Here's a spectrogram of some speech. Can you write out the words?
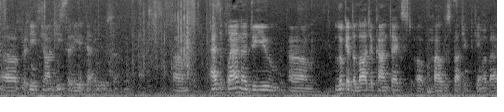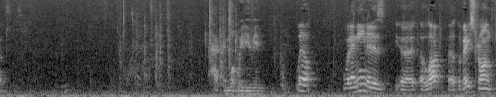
Uh, Pradeep Janji, 38 Avenues. Um, As a planner, do you um, look at the larger context of how this project came about? In what way do you mean? Well, what I mean is, uh, a lot, a a very strong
